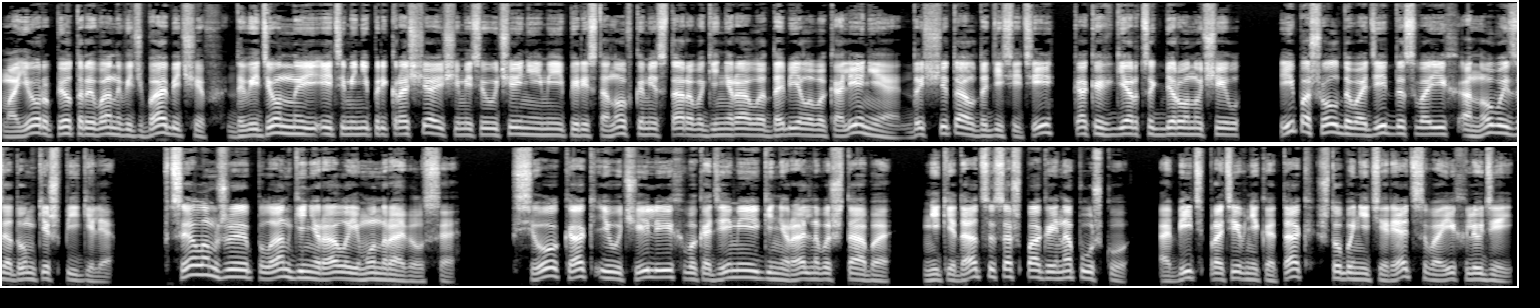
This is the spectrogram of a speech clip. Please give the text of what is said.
Майор Петр Иванович Бабичев, доведенный этими непрекращающимися учениями и перестановками старого генерала до белого коленя, досчитал до десяти, как их герцог Берон учил, и пошел доводить до своих о новой задумке Шпигеля. В целом же план генерала ему нравился. Все, как и учили их в Академии Генерального штаба, не кидаться со шпагой на пушку, а бить противника так, чтобы не терять своих людей.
